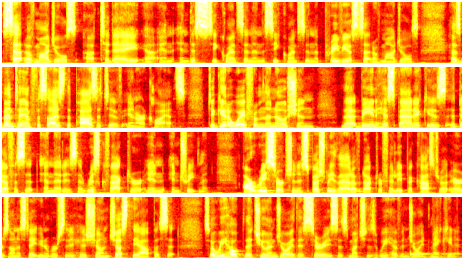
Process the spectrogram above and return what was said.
set of modules uh, today uh, and in this sequence and in the sequence in the previous set of modules has been to emphasize the positive in our clients, to get away from the notion that being Hispanic is a deficit and that is a risk factor in, in treatment. Our research, and especially that of Dr. Felipe Castro at Arizona State University, has shown just the opposite. So we hope that you enjoy this series as much as we have enjoyed making it.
